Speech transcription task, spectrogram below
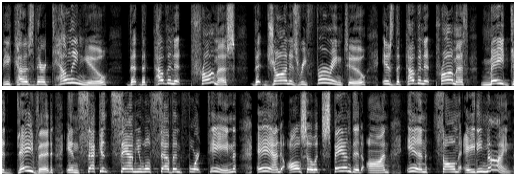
Because they're telling you that the covenant promise that John is referring to is the covenant promise made to David in 2 Samuel 7:14 and also expanded on in Psalm 89.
